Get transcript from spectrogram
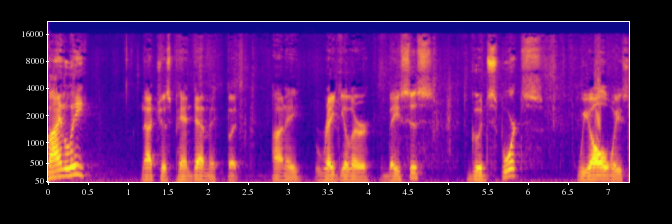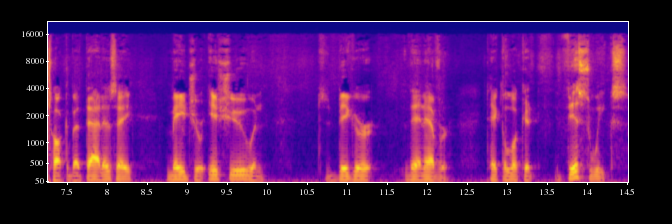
Finally, not just pandemic, but on a regular basis, good sports. We always talk about that as a major issue and it's bigger than ever. Take a look at this week's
